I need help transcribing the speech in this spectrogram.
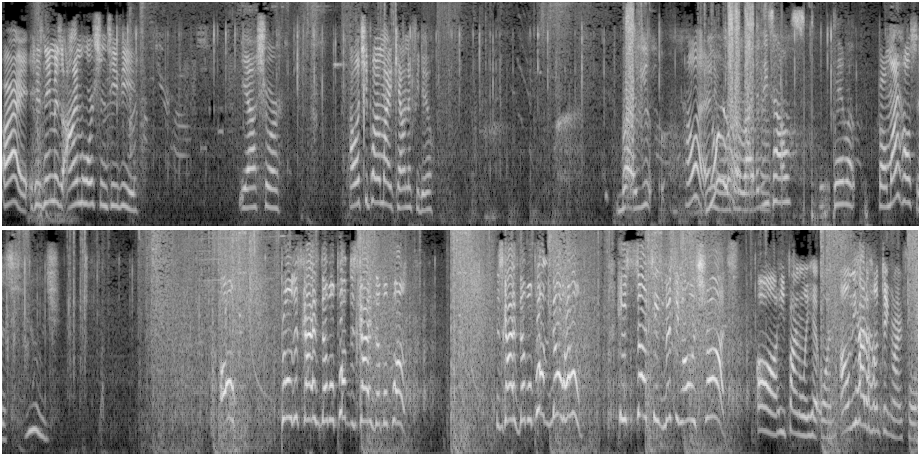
Alright, his name is I'm Horson TV. Yeah, sure. I'll let you put on my account if you do. Bro, you I'll you wanna go on right in these house? Caleb. Bro, my house is huge. Oh! Bro, this guy's double pump! This guy's double pump! This guy's double pump! No help! He sucks! He's missing all his shots! Oh, he finally hit one. I only had a hunting rifle.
